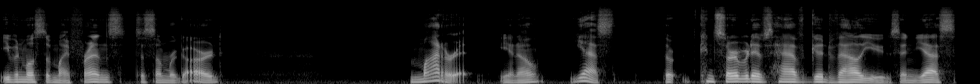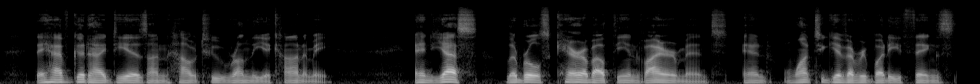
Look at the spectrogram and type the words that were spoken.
even most of my friends to some regard, moderate you know? Yes the conservatives have good values and yes they have good ideas on how to run the economy. And yes liberals care about the environment and want to give everybody things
